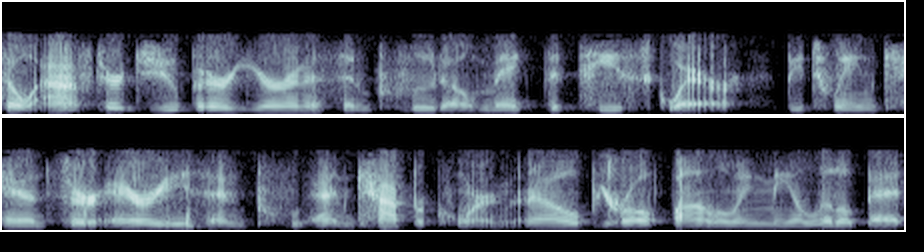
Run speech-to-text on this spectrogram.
So after Jupiter, Uranus, and Pluto make the T square, between Cancer, Aries, and and Capricorn. I hope you're all following me a little bit.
